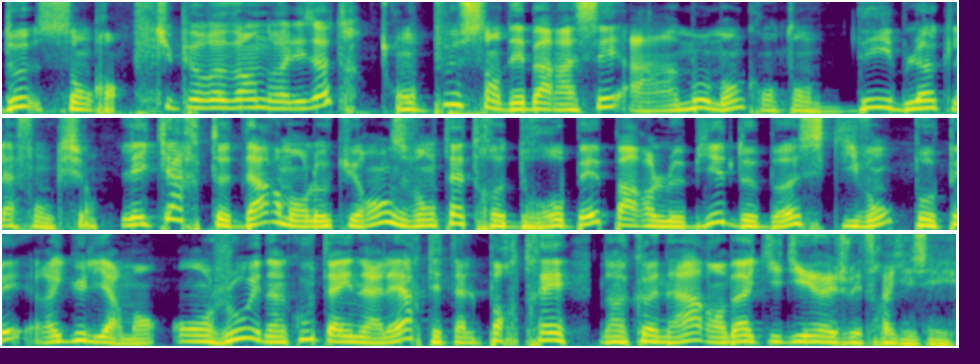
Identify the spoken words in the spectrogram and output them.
de son rang. Tu peux revendre les autres? On peut s'en débarrasser à un moment quand on débloque la fonction. Les cartes d'armes, en l'occurrence, vont être droppées par le biais de boss qui vont popper régulièrement. On joue et d'un coup, t'as une alerte et t'as le portrait d'un connard en bas qui dit Eh, Je vais te fracasser.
